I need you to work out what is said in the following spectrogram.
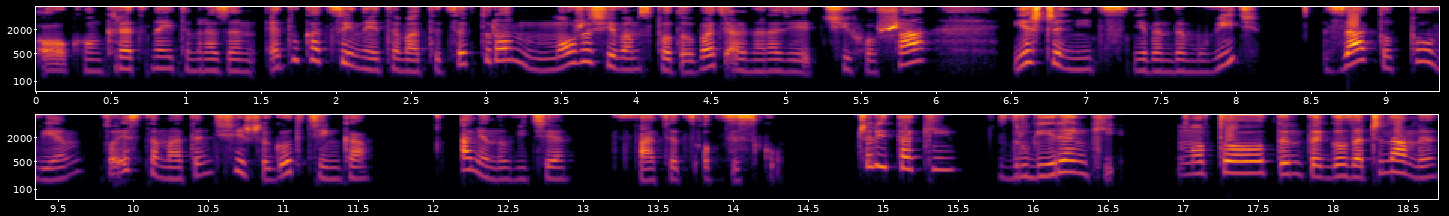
o konkretnej, tym razem edukacyjnej tematyce, która może się Wam spodobać, ale na razie cicho sza. Jeszcze nic nie będę mówić. Za to powiem, co jest tematem dzisiejszego odcinka, a mianowicie facet z odzysku czyli taki z drugiej ręki. No to ten tego zaczynamy.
